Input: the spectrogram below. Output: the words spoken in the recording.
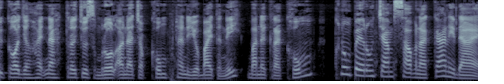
ឬក៏យ៉ាងហោចណាស់ត្រូវជួយសម្រួលឲ្យអ្នកចាប់ឃុំផ្នែកនយោបាយទៅនេះបាននៅក្រៅឃុំក្នុងពេលរងចាំសវនាការនេះដែរ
